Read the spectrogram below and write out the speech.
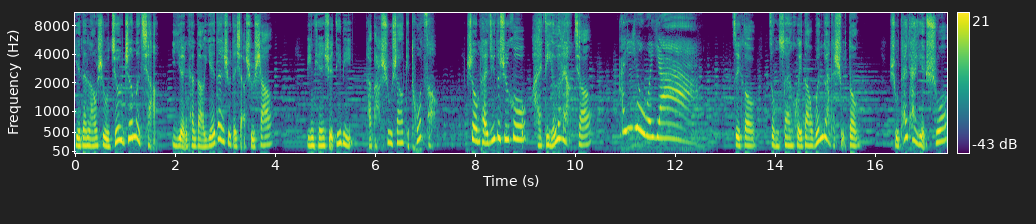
椰蛋老鼠就这么巧，一眼看到椰蛋树的小树梢。冰天雪地里，他把树梢给拖走，上台阶的时候还跌了两跤。哎呦我呀！最后总算回到温暖的树洞。鼠太太也说：“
